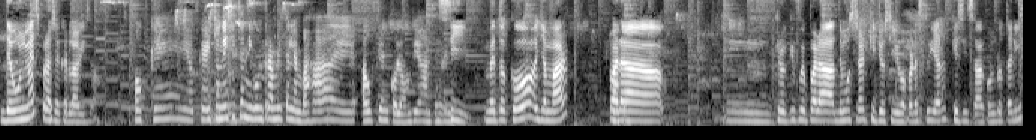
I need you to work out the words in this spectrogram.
de un mes para sacar la visa. Ok, ok. ¿Tú no hiciste ningún trámite en la embajada de Austria en Colombia antes de Sí, me tocó llamar para, mm, creo que fue para demostrar que yo sí iba para estudiar, que sí estaba con Rotary,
